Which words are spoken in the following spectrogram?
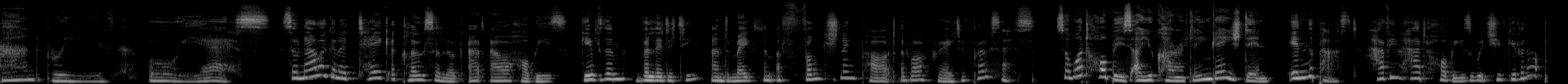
And breathe. Oh, yes. So now we're going to take a closer look at our hobbies, give them validity, and make them a functioning part of our creative process. So, what hobbies are you currently engaged in? In the past, have you had hobbies which you've given up?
